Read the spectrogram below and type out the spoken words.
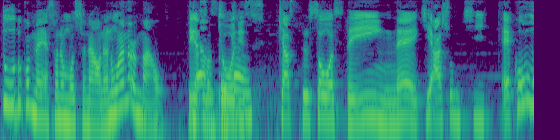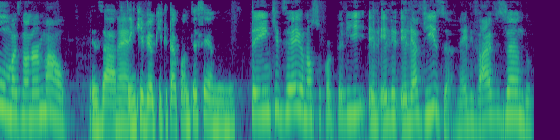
Tudo começa no emocional, né? Não é normal ter não, essas dores que as pessoas têm, né, que acham que é comum, mas não é normal. Exato, né? tem que ver o que, que tá acontecendo, né? Tem que ver, e o nosso corpo, ele, ele, ele, ele avisa, né? Ele vai avisando.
